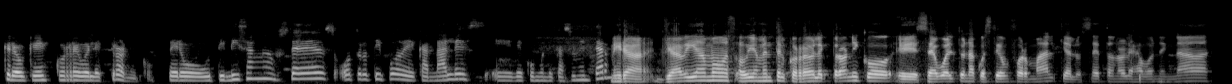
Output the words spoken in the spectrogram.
creo que es correo electrónico, pero ¿utilizan ustedes otro tipo de canales eh, de comunicación interna? Mira, ya habíamos, obviamente el correo electrónico eh, se ha vuelto una cuestión formal que a los Z no les abonen nada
